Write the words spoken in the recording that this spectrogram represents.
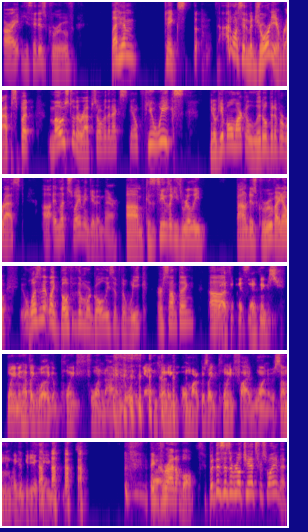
All right, he's hit his groove. Let him take the I don't want to say the majority of reps, but most of the reps over the next, you know, few weeks. You know, give Ullmark a little bit of a rest uh, and let Swayman get in there. Um, because it seems like he's really found his groove. I know wasn't it like both of them were goalies of the week or something? Uh, I, think, I think Swayman had like what like a 0.49 goal. I think Ullmark was like 0.51. It was some like video game. Incredible. Um, but this is a real chance for Swayman.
